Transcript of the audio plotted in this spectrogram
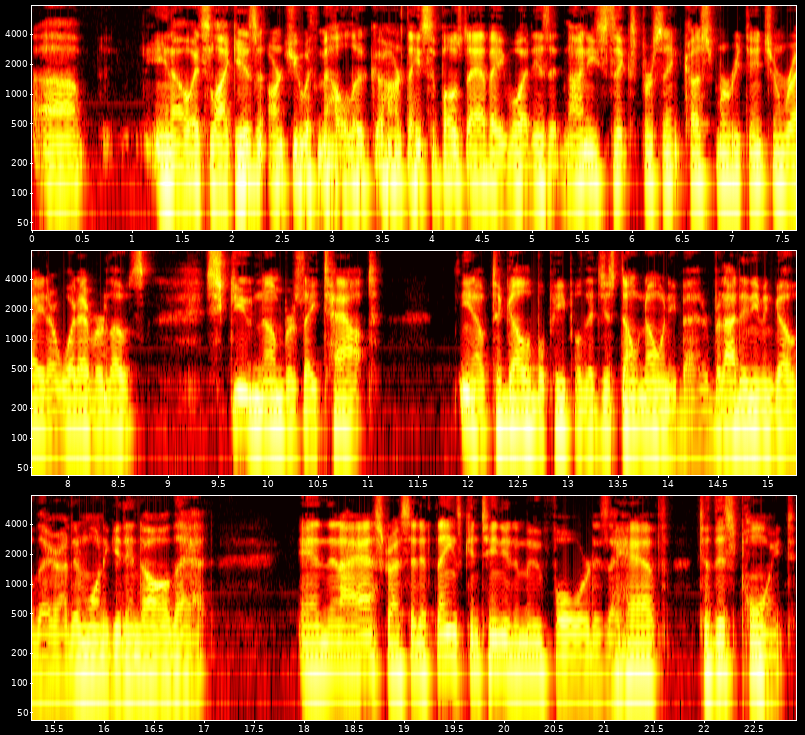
uh, you know, it's like, isn't, aren't you with Melaleuca? Aren't they supposed to have a, what is it, 96% customer retention rate or whatever those skewed numbers they tout? You know, to gullible people that just don't know any better. But I didn't even go there. I didn't want to get into all that. And then I asked her, I said, if things continue to move forward as they have to this point,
